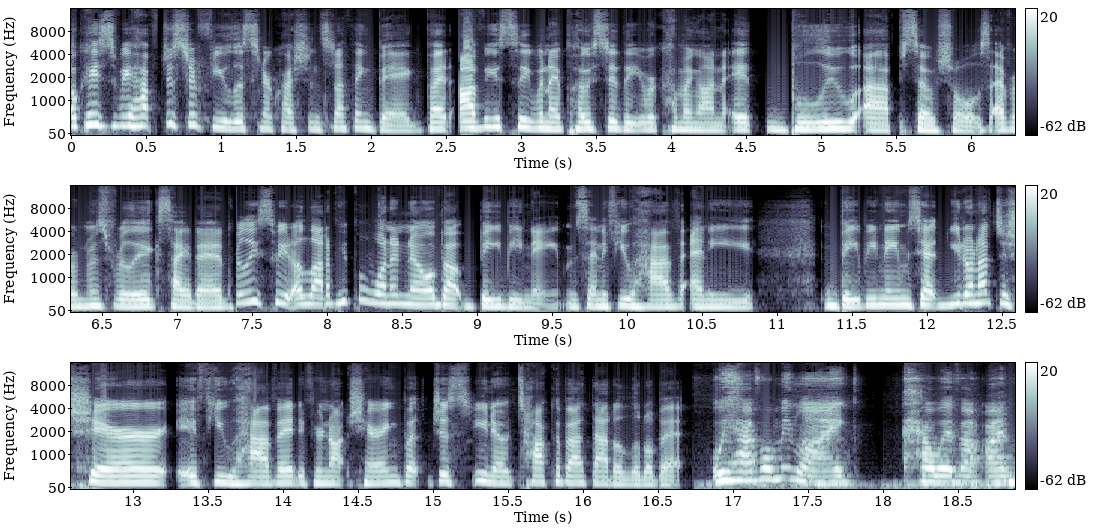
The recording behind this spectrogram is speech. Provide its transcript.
Okay so we have just a few listener questions nothing big but obviously when i posted that you were coming on it blew up socials. Everyone was really excited. Really sweet. A lot of people want to know about baby names and if you have any baby names yet. You don't have to share if you have it if you're not sharing but just you know talk about that a little bit. We have one we like however i'm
